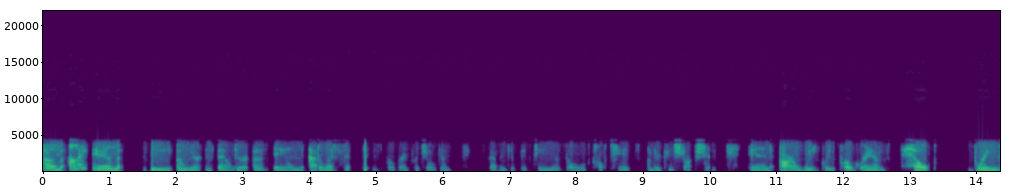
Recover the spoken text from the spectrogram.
Um, I am the owner and founder of an adolescent fitness program for children, 7 to 15 years old, called Kids Under Construction. And our weekly programs help bring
